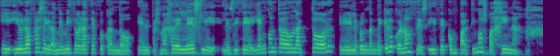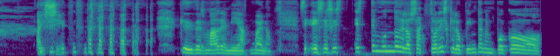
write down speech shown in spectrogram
Y, una frase que también me hizo gracia fue cuando el personaje de Leslie les dice, ya he encontrado un actor, eh, le preguntan, ¿de qué lo conoces? Y dice, compartimos vagina. Ay, sí. que dices, madre mía. Bueno, es, este mundo de los actores que lo pintan un poco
